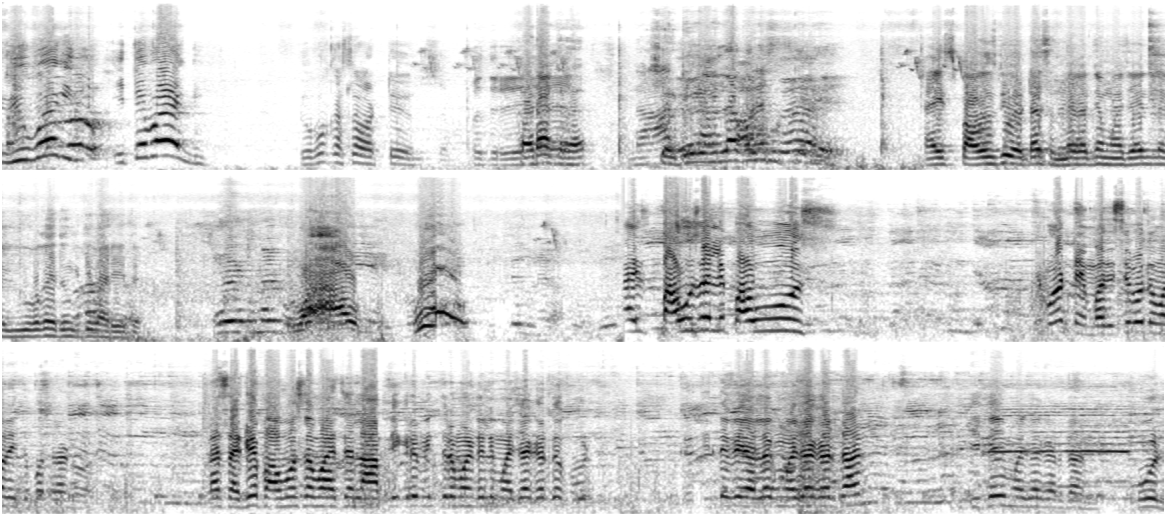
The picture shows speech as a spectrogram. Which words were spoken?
व्ह्यू बघ इ- इथे बघ. व्ह्यू बघ कसला वाटतं कडक? काहीच पाऊस बी होता संध्याकाळच्या मजा येईल व्ह्यू बघा इथून किती भारी येतं. वाव पाऊस आले पाऊस. टेंबा दिसेल बघ तुम्हाला इथे पत्रांवर. ना सगळे फार्म आपली इकडे मित्रमंडळी मजा करतात फुल तिथे बी अलग मजा करतात. तिथेही मजा करतात फुल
